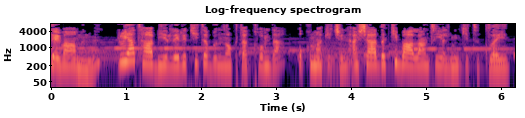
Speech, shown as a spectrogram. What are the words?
Devamını, Rüya Tabirleri kitabı.com'da okumak için aşağıdaki bağlantıya linki tıklayın.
